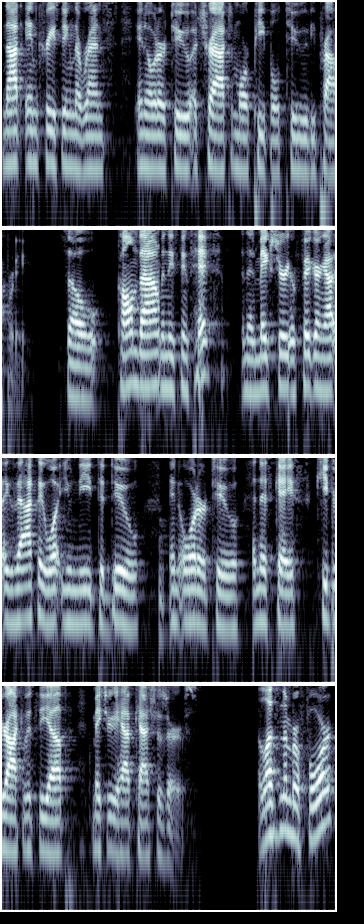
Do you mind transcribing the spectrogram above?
not increasing the rents in order to attract more people to the property. So, calm down when these things hit and then make sure you're figuring out exactly what you need to do in order to, in this case, keep your occupancy up, make sure you have cash reserves. Lesson number four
